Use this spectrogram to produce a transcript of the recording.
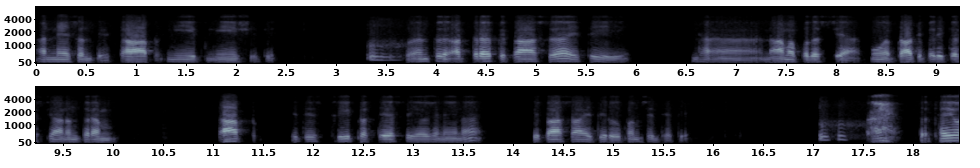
अन्ये सन्ति, टाप्, नीप् नीष् इति। परन्तु अत्र पिपास इति नामपदस्य प्रातिपदिकस्य अनन्तरं टाप् इति स्त्रीप्रत्ययस्य योजनेन पिपासा इति रूपं सिद्ध्यति। तथैव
